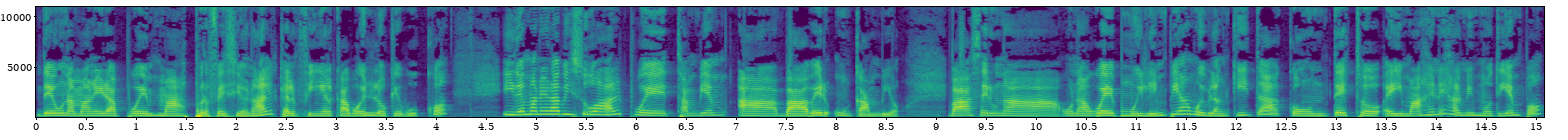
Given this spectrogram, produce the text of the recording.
de una manera pues más profesional, que al fin y al cabo es lo que busco. Y de manera visual, pues también ah, va a haber un cambio. Va a ser una, una web muy limpia, muy blanquita, con texto e imágenes al mismo tiempo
